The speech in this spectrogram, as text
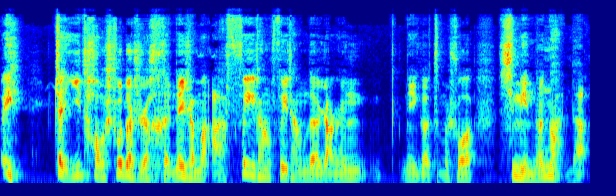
哎，这一套说的是很那什么啊，非常非常的让人那个怎么说，心里暖暖的。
